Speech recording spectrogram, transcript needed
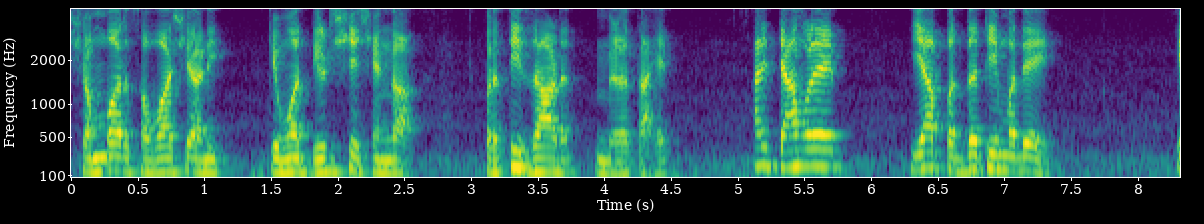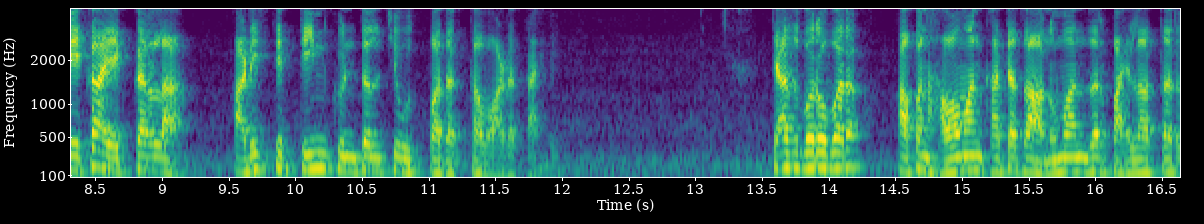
शंभर सव्वाशे आणि किंवा दीडशे शेंगा प्रति झाड मिळत आहेत आणि त्यामुळे या पद्धतीमध्ये एका एकरला अडीच ते तीन क्विंटलची उत्पादकता वाढत आहे. त्याचबरोबर आपण हवामान खात्याचा अनुमान जर पाहिला तर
